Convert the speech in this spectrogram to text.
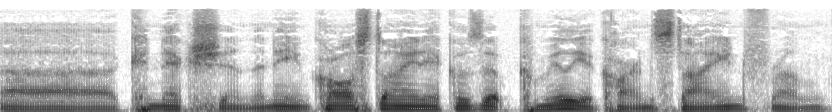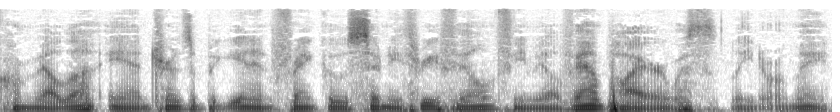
Uh, connection. The name Karlstein echoes up Carmilla Karnstein from Carmilla and turns up again in Franco's 73 film Female Vampire with Lina Romay.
